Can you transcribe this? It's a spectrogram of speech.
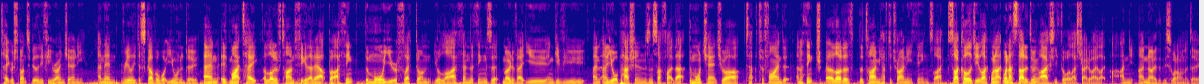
take responsibility for your own journey and then really discover what you want to do. And it might take a lot of time to figure that out, but I think the more you reflect on your life and the things that motivate you and give you and are your passions and stuff like that, the more chance you are to, to find it. And I think tr- a lot of the time you have to try new things, like psychology. Like when I when I started doing, I actually thought like straight away, like I I, knew, I know that this is what I want to do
